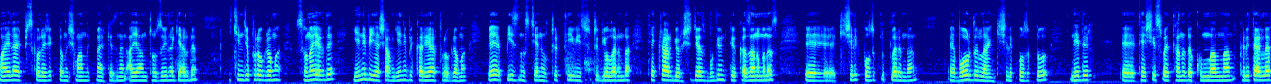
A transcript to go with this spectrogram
My Life Psikolojik Danışmanlık Merkezi'nden ayağın tozuyla geldi. İkinci programı sona erdi. Yeni bir yaşam, yeni bir kariyer programı ve Business Channel Türk TV stüdyolarında tekrar görüşeceğiz. Bugünkü kazanımınız eee, kişilik bozukluklarından e, borderline kişilik bozukluğu nedir? E, teşhis ve tanıda kullanılan kriterler,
